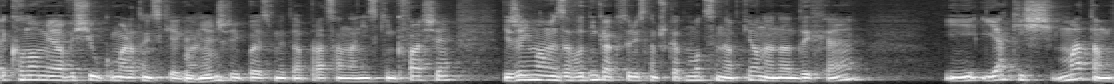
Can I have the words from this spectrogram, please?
ekonomia wysiłku maratońskiego, mhm. nie? czyli powiedzmy ta praca na niskim kwasie. Jeżeli mamy zawodnika, który jest na przykład mocny napiony na dychę i jakiś ma tam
